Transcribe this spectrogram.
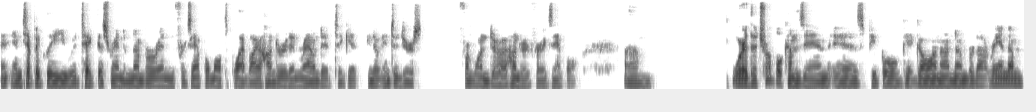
And, and, typically, you would take this random number and, for example, multiply by 100 and round it to get you know integers from 1 to 100, for example. Um, where the trouble comes in is people get going on number.random,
